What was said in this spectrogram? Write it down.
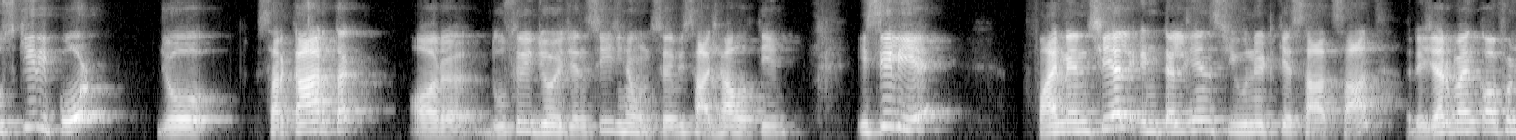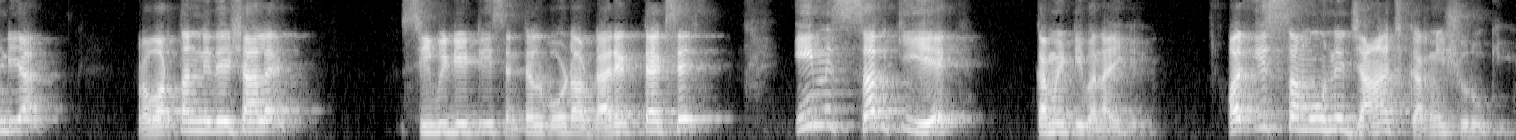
उसकी रिपोर्ट जो सरकार तक और दूसरी जो एजेंसीज हैं, उनसे भी साझा होती है। इसीलिए फाइनेंशियल इंटेलिजेंस यूनिट के साथ साथ रिज़र्व बैंक ऑफ़ इंडिया, प्रवर्तन निदेशालय, CBDT, central board of direct taxes इन सब की एक कमेटी बनाई गई और इस समूह ने जाँच करनी शुरू की।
